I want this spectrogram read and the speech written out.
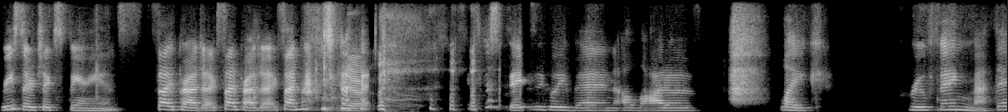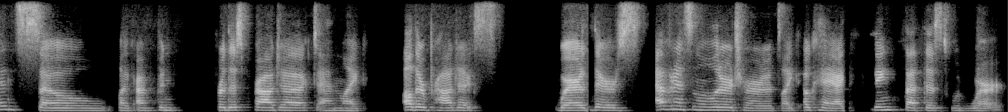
research experience. Side project, side project, side project. yeah. it's just basically been a lot of like proofing methods. So, like, I've been for this project and like other projects where there's evidence in the literature. It's like, okay, I think that this would work,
